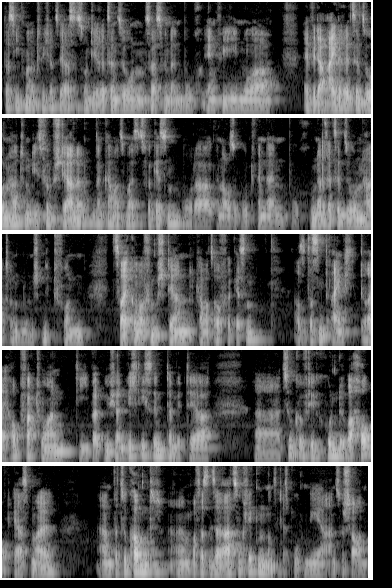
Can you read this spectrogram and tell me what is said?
das sieht man natürlich als erstes und die Rezensionen. Das heißt, wenn dein Buch irgendwie nur entweder eine Rezension hat und die ist fünf Sterne, dann kann man es meistens vergessen. Oder genauso gut, wenn dein Buch 100 Rezensionen hat und nur einen Schnitt von 2,5 Sternen, kann man es auch vergessen. Also das sind eigentlich die drei Hauptfaktoren, die bei Büchern wichtig sind, damit der äh, zukünftige Kunde überhaupt erstmal ähm, dazu kommt, ähm, auf das Inserat zu klicken und sich das Buch näher anzuschauen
